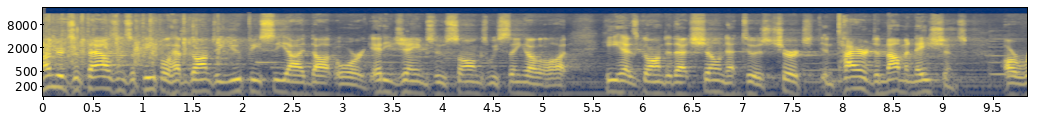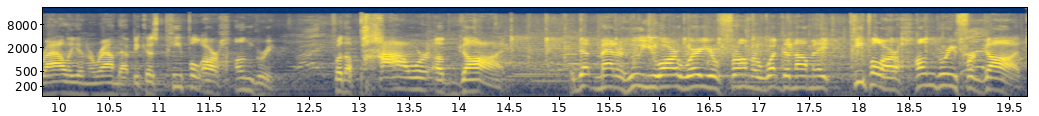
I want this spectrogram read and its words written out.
Hundreds of thousands of people have gone to upci.org. Eddie James, whose songs we sing a lot, he has gone to that, shown that to his church. Entire denominations are rallying around that because people are hungry for the power of God. It doesn't matter who you are, where you're from, or what denomination. People are hungry for God.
